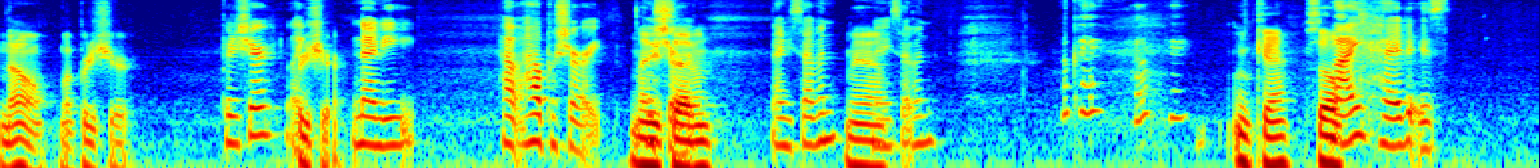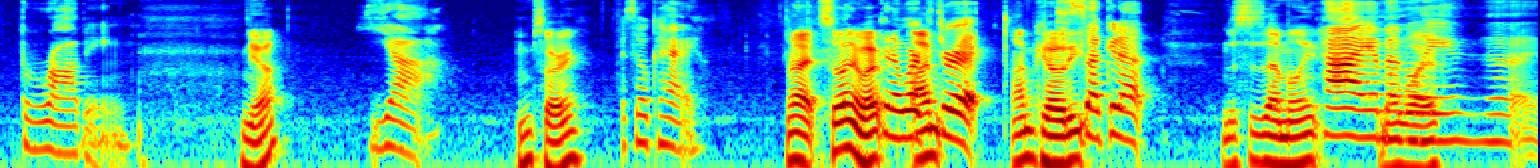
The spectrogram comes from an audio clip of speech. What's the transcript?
No, I'm pretty sure. Pretty sure? Like Pretty sure. 90. How, how for sure are you? 97. 97? Yeah. 97? Okay, okay. Okay, so, My head is throbbing. yeah, Yeah, I'm sorry. it's okay. Right, so anyway, we're gonna work I'm, through it. I'm Cody. Suck it up. This is Emily. Hi, I'm My Emily. Hi.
